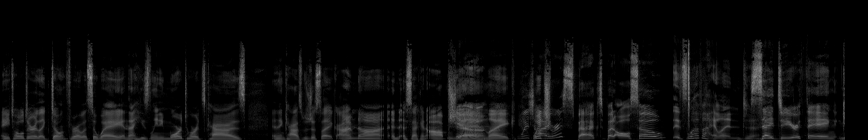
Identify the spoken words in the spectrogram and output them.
and he told her like, "Don't throw us away," and that he's leaning more towards Kaz. And then Kaz was just like, "I'm not an, a second option." Yeah. Like, Which, I respect, but also it's Love Island, say do your thing. Give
